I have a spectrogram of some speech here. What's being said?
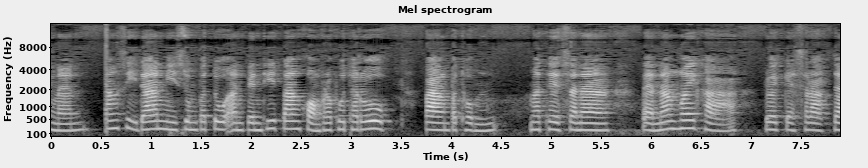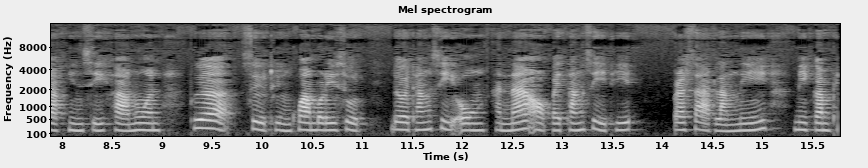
กนั้น ทั้งสี่ด้านมีซุ้มประตูอันเป็นที่ตั้งของพระพุทธรูป ปางปฐมมเทศนา แต่นั่งห้อยขา โดยแกะสลักจากหินสีขาวนวล เพื่อสื่อถึงความบริสุทธิ์ โดยทั้งสี่องค์ หันหน้าออกไปทั้งสี่ทิศ ปราสาทหลังนี้มีกำแพ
